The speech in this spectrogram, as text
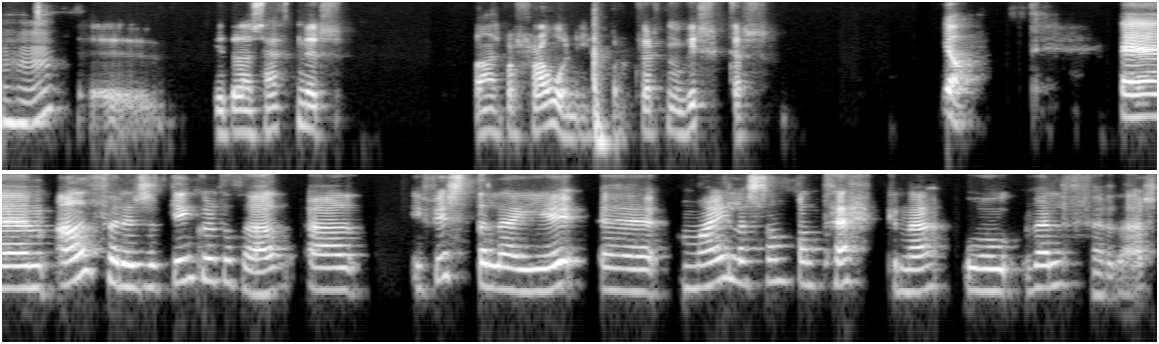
Mm -hmm. uh, getur það sagt mér aðeins bara frá henni, bara hvernig hún virkar? Já. Um, aðferðin sem gengur þetta það að í fyrsta lagi uh, mæla samband tekna og velferðar.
